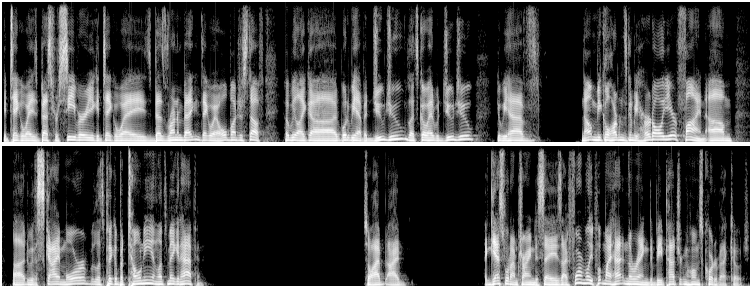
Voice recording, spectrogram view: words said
You could take away his best receiver. You could take away his best running back. You can take away a whole bunch of stuff. He'll be like, uh, what do we have? A Juju? Let's go ahead with Juju. Do we have no, Mecole Hardman's going to be hurt all year. Fine. Um, uh, do we have a Skyy Moore? Let's pick up a Toney and let's make it happen. So I, I, I guess what I'm trying to say is I formally put my hat in the ring to be Patrick Mahomes' quarterback coach.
